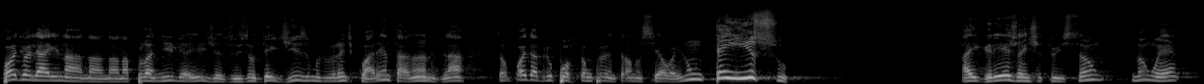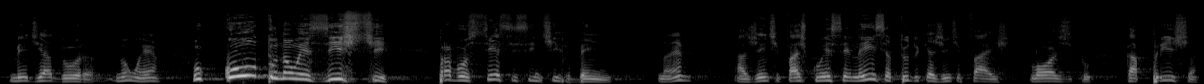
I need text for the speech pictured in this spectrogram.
pode olhar aí na, na, na, planilha aí, Jesus. Eu dei dízimo durante 40 anos lá. Então pode abrir o portão para eu entrar no céu aí. Não tem isso. A igreja, a instituição, não é mediadora. Não é. O culto não existe para você se sentir bem. Não é? A gente faz com excelência tudo que a gente faz, lógico, capricha,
